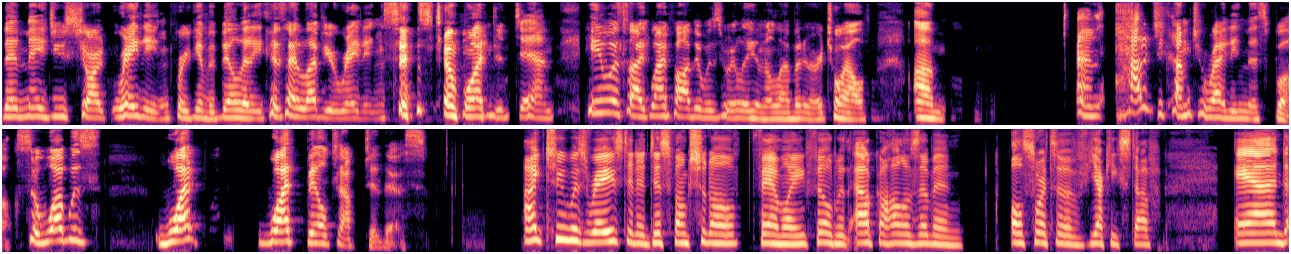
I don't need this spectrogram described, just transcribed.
that made you start rating forgivability? Because I love your rating system, one to 10. He was like, my father was really an 11 or a 12. Um, and how did you come to writing this book? So what was what what built up to this? I too was raised in a dysfunctional family filled with alcoholism and all sorts of yucky stuff. And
